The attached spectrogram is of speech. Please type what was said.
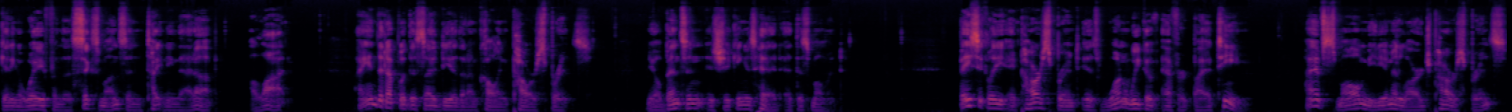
getting away from the six months and tightening that up a lot. I ended up with this idea that I'm calling power sprints. Neil Benson is shaking his head at this moment. Basically, a power sprint is one week of effort by a team. I have small, medium, and large power sprints.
